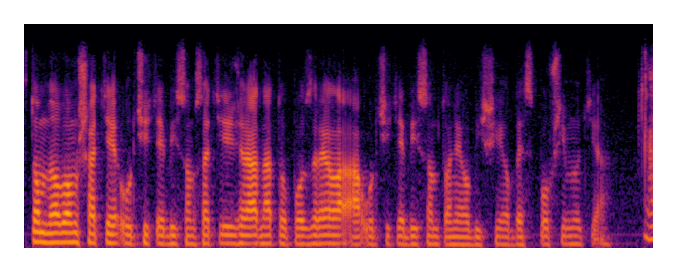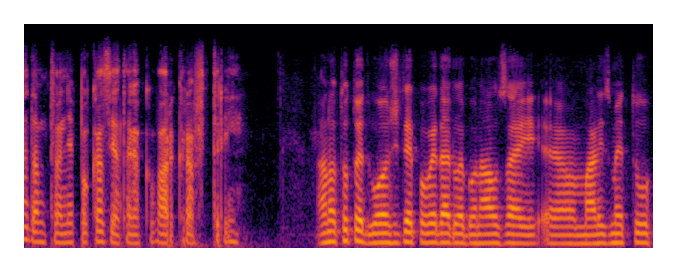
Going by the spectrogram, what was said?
V tom novom šate určite by som sa tiež rád na to pozrel a určite by som to neobyšiel bez povšimnutia. Adam to nepokazia tak ako Warcraft 3. Áno, toto je dôležité povedať, lebo naozaj e, mali sme tu e,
